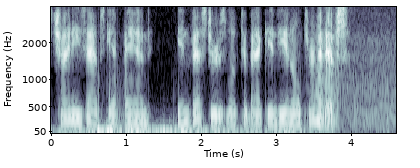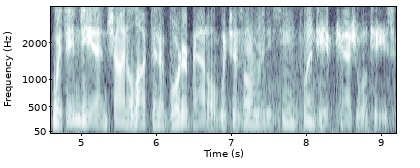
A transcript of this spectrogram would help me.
Chinese apps get banned, investors look to back Indian alternatives. With India and China locked in a border battle which has already seen plenty of casualties,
